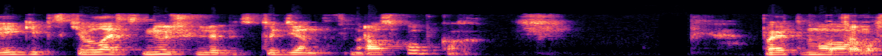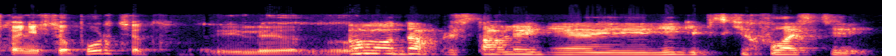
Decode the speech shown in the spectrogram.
египетские власти не очень любят студентов на раскопках. Поэтому, Потому что они все портят? Или... Ну да, представление египетских властей.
